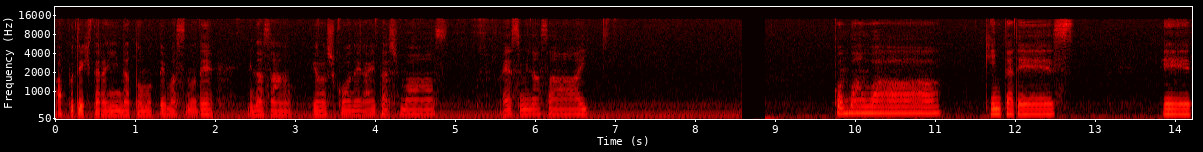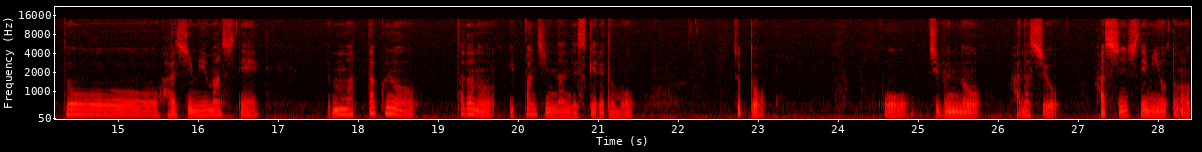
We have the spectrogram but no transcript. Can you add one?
アップできたらいいなと思っていますので皆さんよろしくお願いいたします。おやすみなさい。こんばんは。金太です。えーと、はじめまして。全くの、ただの一般人なんですけれども、ちょっと、こう、自分の話を発信してみようと思っ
